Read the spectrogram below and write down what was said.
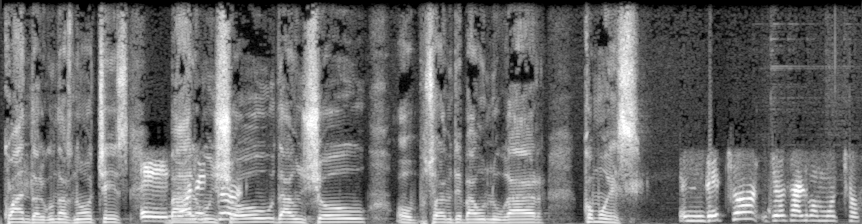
¿Cuándo? ¿Algunas noches? Eh, ¿Va a no, algún hecho- show? ¿Da un show? ¿O solamente va a un lugar? ¿Cómo es? De hecho, yo salgo mucho,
